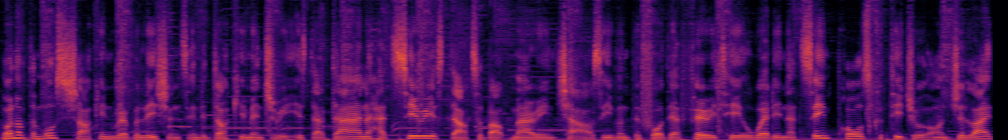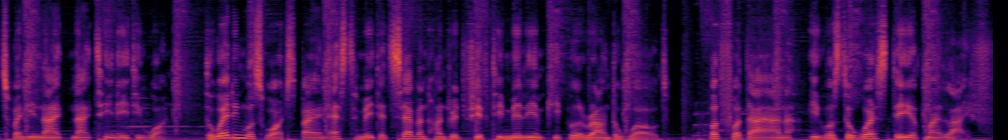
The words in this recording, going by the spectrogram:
One of the most shocking revelations in the documentary is that Diana had serious doubts about marrying Charles even before their fairy tale wedding at St. Paul's Cathedral on July 29, 1981. The wedding was watched by an estimated 750 million people around the world. But for Diana, it was the worst day of my life.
